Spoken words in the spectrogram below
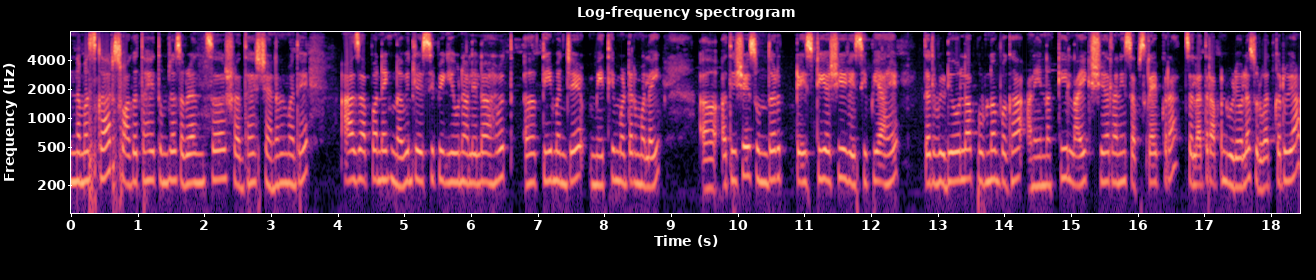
नमस्कार स्वागत आहे तुमच्या सगळ्यांचं श्रद्धास चॅनलमध्ये. आज आपण एक नवीन रेसिपी घेऊन आलेलो आहोत. ती म्हणजे मेथी मटर मलाई. अतिशय सुंदर टेस्टी अशी रेसिपी आहे. तर व्हिडिओला पूर्ण बघा आणि नक्की लाईक शेअर आणि सबस्क्राईब करा. चला तर आपण व्हिडिओला सुरुवात करूया.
